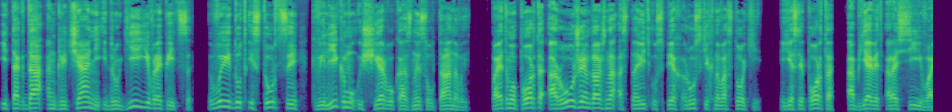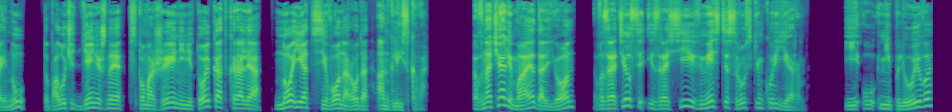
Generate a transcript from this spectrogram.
И тогда англичане и другие европейцы выйдут из Турции к великому ущербу казны Султановой. Поэтому Порта оружием должна остановить успех русских на Востоке. Если Порта объявит России войну, то получит денежное вспоможение не только от короля, но и от всего народа английского. В начале мая Дальон возвратился из России вместе с русским курьером, и у Неплюева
